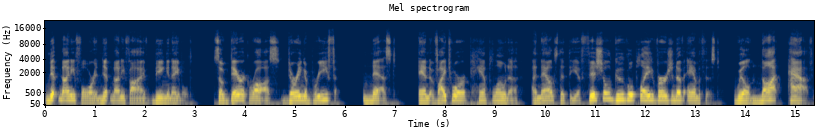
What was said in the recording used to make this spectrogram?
NIP 94 and NIP 95 being enabled. So Derek Ross, during a brief nest, and Vitor Pamplona announced that the official Google Play version of Amethyst will not have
